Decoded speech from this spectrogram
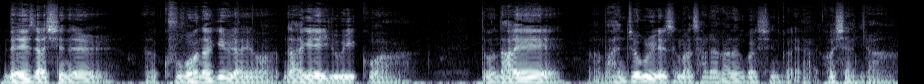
내 자신을 구원하기 위하여 나의 유익과 또 나의 만족을 위해서만 살아가는 것인가 것이 아니라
